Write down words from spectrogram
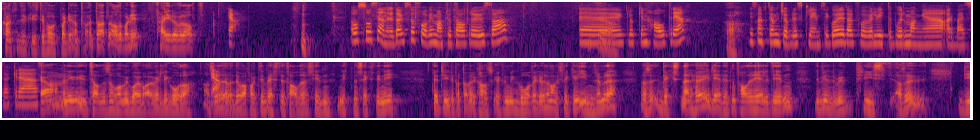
Kanskje en del Kristelig Folkeparti. Han tar, tar fra alle partier. Feier overalt. Ja. og så senere i dag så får vi makrotall fra USA eh, ja. klokken halv tre. Ja. Vi snakket om jobless claims i går. I dag får vi vel vite hvor mange arbeidssøkere som Ja, men de tallene som kom i går, var veldig gode. da. Altså, ja. det, det, var faktisk det beste tallet siden 1969. Det tyder på at amerikansk økonomi går veldig bra. Det er mange som ikke vil innrømme det. Men altså, veksten er høy, ledigheten faller hele tiden. Det begynner å bli pris... Altså, de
